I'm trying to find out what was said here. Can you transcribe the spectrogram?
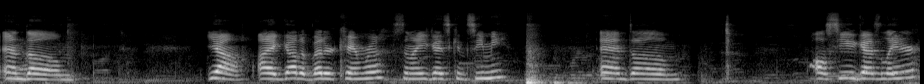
And um, yeah, I got a better camera, so now you guys can see me. And um, I'll see you guys later.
